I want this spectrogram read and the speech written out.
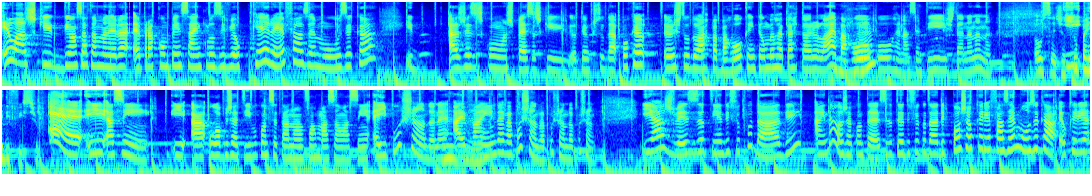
eu acho que de uma certa maneira é para compensar inclusive eu querer fazer música e às vezes com as peças que eu tenho que estudar, porque eu, estudo harpa barroca, então meu repertório lá é uhum. barroco, uhum. renascentista, nananã. Ou seja, e, super difícil. É, e assim, e a, o objetivo quando você tá numa formação assim é ir puxando, né? Uhum. Aí vai indo, aí vai puxando, vai puxando, vai puxando. E às vezes eu tinha dificuldade, ainda hoje acontece, eu tenho dificuldade, poxa, eu queria fazer música, eu queria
